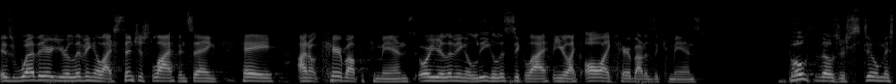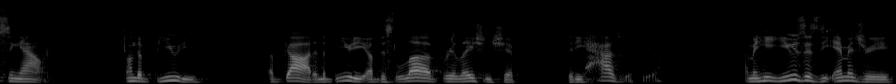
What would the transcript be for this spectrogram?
is whether you're living a licentious life and saying, "Hey, I don't care about the commands," or you're living a legalistic life and you're like, "All I care about is the commands." Both of those are still missing out on the beauty of God and the beauty of this love relationship that he has with you. I mean, he uses the imagery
